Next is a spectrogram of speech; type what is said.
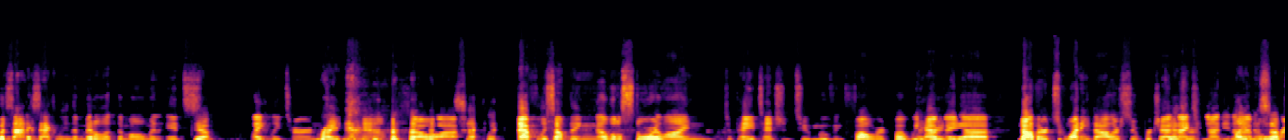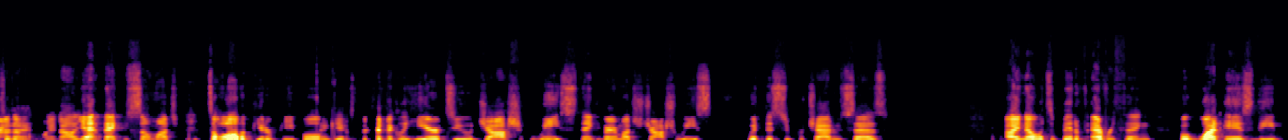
but it's not exactly in the middle at the moment. It's Yeah. Slightly turned right now. So uh, exactly. definitely something a little storyline to pay attention to moving forward. But we Agreed. have a uh, another twenty dollars super chat, nineteen ninety nine. guys are nineteen ninety lighting us up today. Twenty dollars. Yeah, thank you so much to all the Pewter people. Thank you. Specifically here to Josh Weiss. Thank you very much, Josh Weiss, with this super chat who says, "I know it's a bit of everything, but what is the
